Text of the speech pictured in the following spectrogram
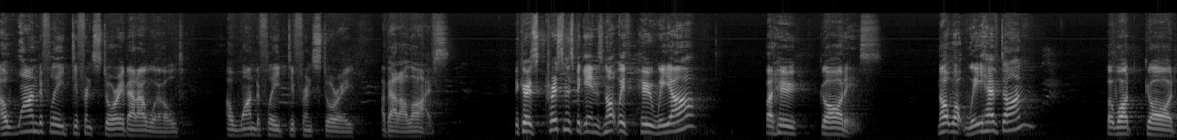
A wonderfully different story about our world, a wonderfully different story about our lives. Because Christmas begins not with who we are, but who God is. Not what we have done, but what God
